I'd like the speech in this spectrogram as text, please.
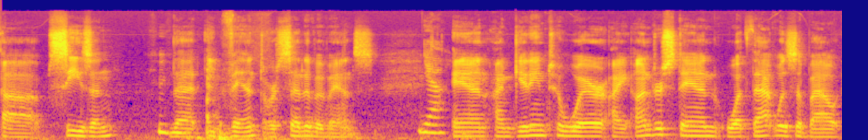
uh, season mm-hmm. that event or set of events yeah and i'm getting to where i understand what that was about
